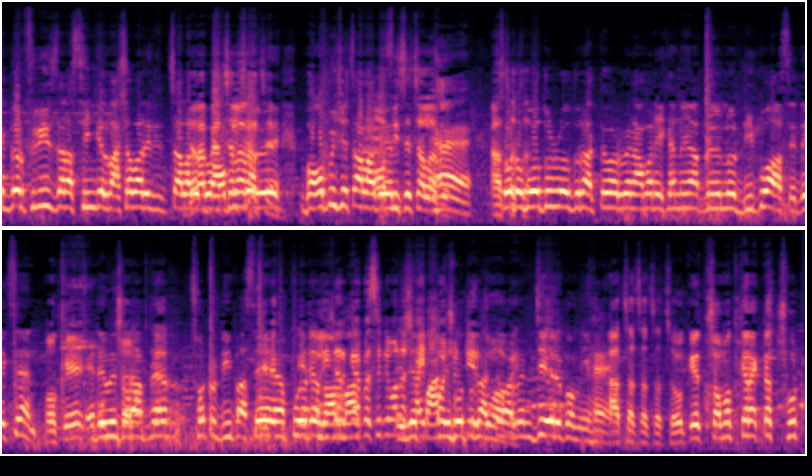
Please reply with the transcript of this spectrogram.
এক ডোর ফ্রিজ যারা সিঙ্গেল বাসা বাড়ি চালাবে বা অফিসে- চালাবে অফিসে চালাবে। হ্যাঁ আচ্ছা, ছোট আচ্ছা। বোতল বোতল রাখতে পারবেন। আবার এখানে আপনি হলো ডিপো আছে দেখছেন? ওকে, এটার ভিতরে আপনার ছোট ডিপ আছে পুরোটা নরমাল capacity মানে 60 পানি 65 বোতল রাখতে পারবেন যে এরকমই হ্যাঁ। আচ্ছা আচ্ছা আচ্ছা ওকে চমৎকার একটা ছোট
